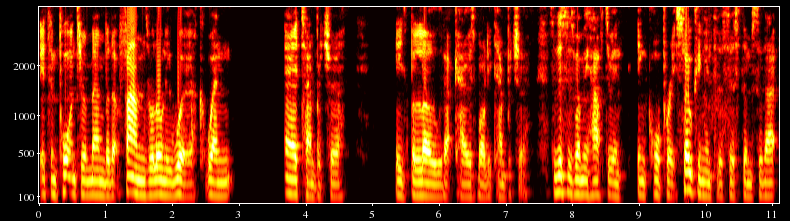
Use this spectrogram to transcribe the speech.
it's important to remember that fans will only work when air temperature is below that cow's body temperature. So this is when we have to in, incorporate soaking into the system so that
